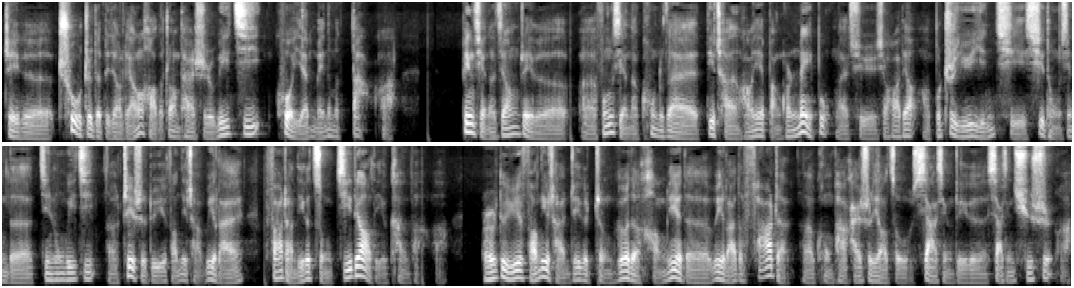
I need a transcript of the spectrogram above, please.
这个处置的比较良好的状态是危机扩延没那么大。并且呢，将这个呃风险呢控制在地产行业板块内部来去消化掉啊，不至于引起系统性的金融危机啊，这是对于房地产未来发展的一个总基调的一个看法啊。而对于房地产这个整个的行业的未来的发展啊，恐怕还是要走下行这个下行趋势啊。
